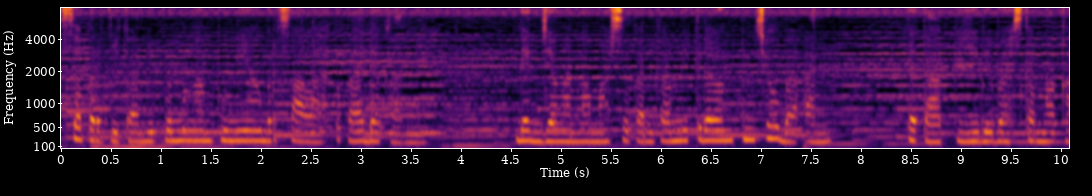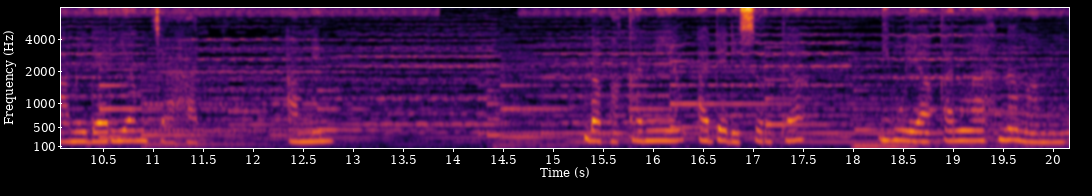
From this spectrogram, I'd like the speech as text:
seperti kami pun mengampuni yang bersalah kepada kami. Dan janganlah masukkan kami ke dalam pencobaan, tetapi bebaskanlah kami dari yang jahat. Amin. Bapa kami yang ada di surga, dimuliakanlah namamu.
